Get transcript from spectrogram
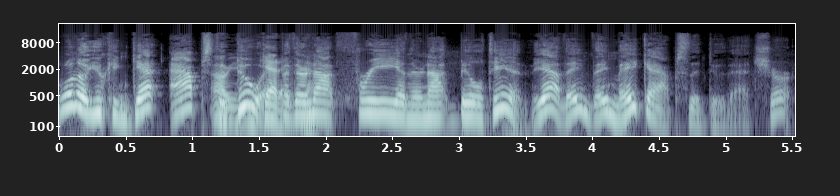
Well, no, you can get apps Oh, that you do can it, but they're yeah. not free and they're not built in. Yeah, they they make apps that do that. Sure.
